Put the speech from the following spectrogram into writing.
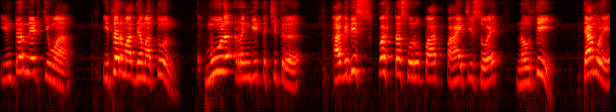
इंटरनेट किंवा इतर माध्यमातून मूळ रंगीत चित्र अगदी स्पष्ट स्वरूपात पाहायची सोय नव्हती. त्यामुळे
